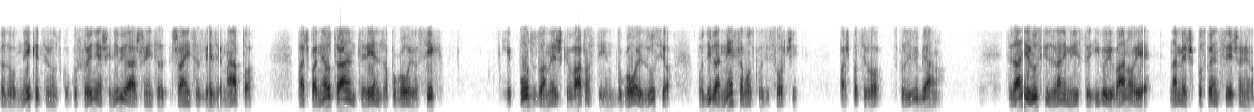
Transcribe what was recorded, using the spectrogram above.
tudi v nekem trenutku, ko Slovenija še ni bila članica, članica zveze NATO, pač pa neutralen teren za pogovore vseh, je pot do ameriške varnosti in dogovore z Rusijo vodila ne samo skozi Soči, pač pa celo skozi Ljubljano. Tedajni ruski zunani minister Igor Ivanov je namreč po svojem srečanju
